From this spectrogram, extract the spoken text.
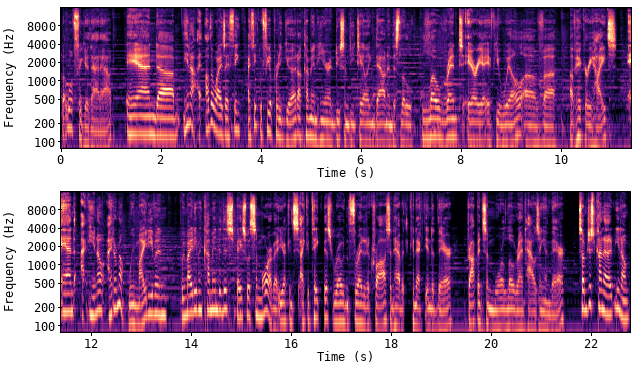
but we'll figure that out. And um, you know, I, otherwise, I think I think we feel pretty good. I'll come in here and do some detailing down in this little low rent area, if you will, of uh, of Hickory Heights. And I, you know, I don't know. We might even we might even come into this space with some more of it. You know, I can I could take this road and thread it across and have it connect into there. Drop in some more low rent housing in there. So I'm just kind of, you know,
